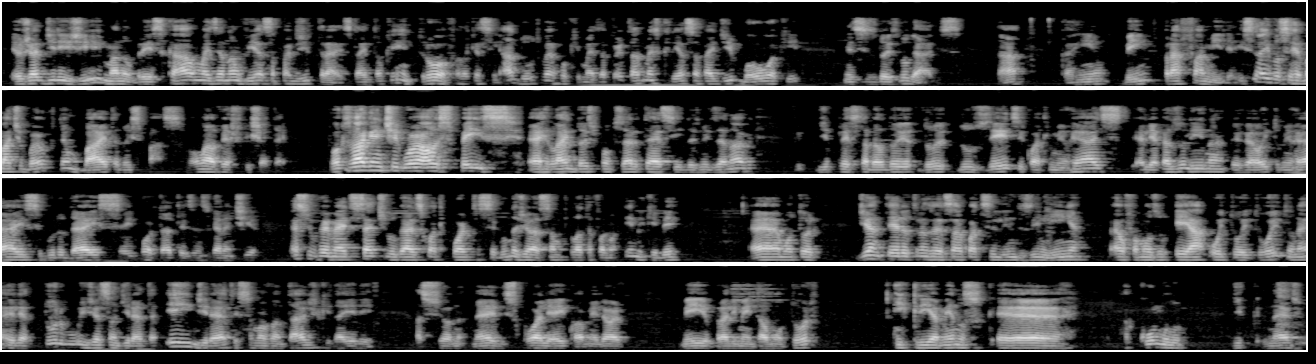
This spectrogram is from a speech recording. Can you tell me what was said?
eu já dirigi, manobrei esse carro, mas eu não vi essa parte de trás, tá? Então quem entrou, fala que assim, adulto vai um pouquinho mais apertado, mas criança vai de boa aqui nesses dois lugares, tá? Carrinho bem para família. Isso aí você rebate o banco, tem um baita no espaço. Vamos lá ver a ficha técnica. Volkswagen Tiguan All Space R-Line 2.0 TSI 2019, de preço tabela do, do, 204 mil reais, LA gasolina, PVA 8 mil reais, seguro 10, é importado 300 de garantia. SUV médio 7 lugares, 4 portas, segunda geração, plataforma MQB, é, motor dianteiro transversal 4 cilindros em linha, é o famoso EA888, né? Ele é turbo, injeção direta e indireta, isso é uma vantagem, que daí ele aciona, né? Ele escolhe aí qual é o melhor meio para alimentar o motor e cria menos é, acúmulo de, né, de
